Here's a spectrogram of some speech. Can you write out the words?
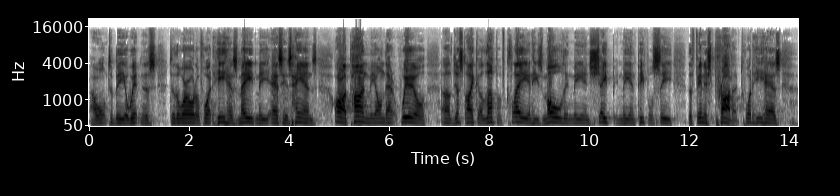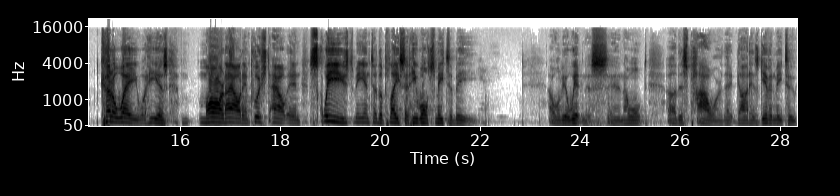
I want to be a witness to the world of what He has made me as His hands are upon me on that wheel, uh, just like a lump of clay, and He's molding me and shaping me, and people see the finished product, what He has cut away, what He has marred out and pushed out and squeezed me into the place that He wants me to be. I want to be a witness, and I want uh, this power that God has given me to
